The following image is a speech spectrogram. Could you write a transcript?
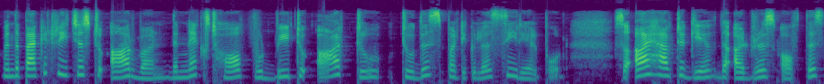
when the packet reaches to R1, the next hop would be to R2 to this particular serial port. So I have to give the address of this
